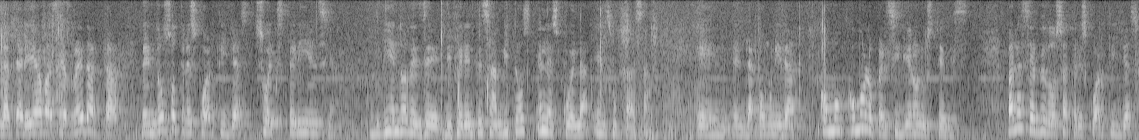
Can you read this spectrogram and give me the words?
la tarea va a ser redactar en dos o tres cuartillas su experiencia, viendo desde diferentes ámbitos en la escuela, en su casa, en, la comunidad. ¿Cómo, ¿Cómo lo percibieron ustedes? Van a ser de dos a tres cuartillas,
